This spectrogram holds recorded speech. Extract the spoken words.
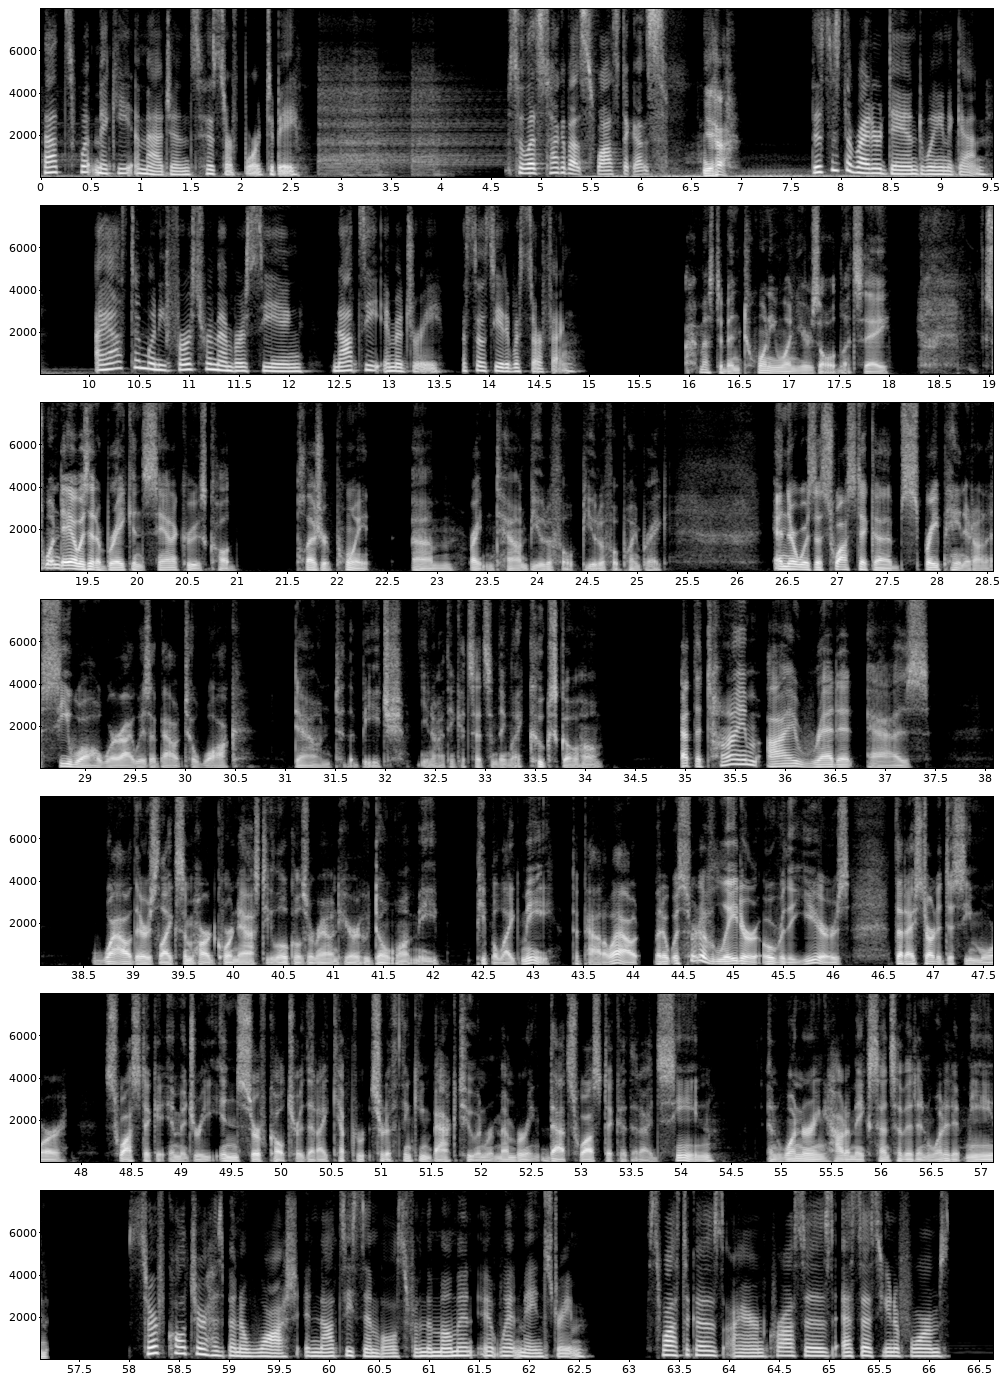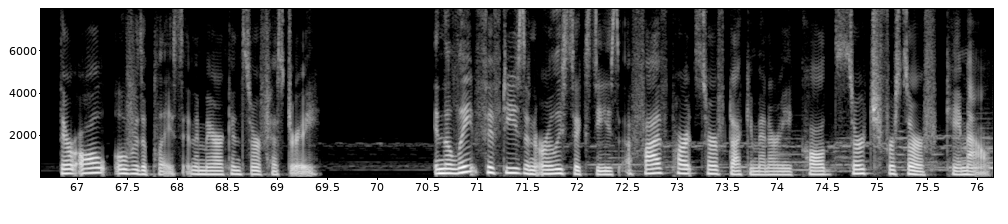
That's what Miki imagines his surfboard to be. So let's talk about swastikas. Yeah. This is the writer Dan Duane again. I asked him when he first remembers seeing Nazi imagery associated with surfing. I must have been 21 years old, let's say. So one day I was at a break in Santa Cruz called Pleasure Point, um, right in town. Beautiful, beautiful Point Break. And there was a swastika spray painted on a seawall where I was about to walk down to the beach. You know, I think it said something like "Kooks go home." At the time, I read it as, "Wow, there's like some hardcore nasty locals around here who don't want me, people like me, to paddle out." But it was sort of later over the years that I started to see more swastika imagery in surf culture that I kept sort of thinking back to and remembering that swastika that I'd seen and wondering how to make sense of it and what did it mean. Surf culture has been awash in Nazi symbols from the moment it went mainstream. Swastikas, iron crosses, SS uniforms, they're all over the place in American surf history. In the late 50s and early 60s, a five part surf documentary called Search for Surf came out.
